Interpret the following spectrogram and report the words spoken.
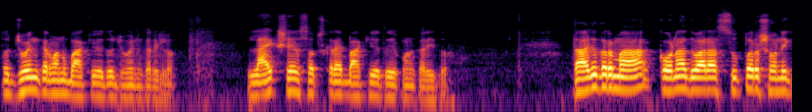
તો જોઈન કરવાનું બાકી હોય તો જોઈન કરી લો. લાઇક શેર સબસ્ક્રાઇબ બાકી હોય તો એ પણ કરી દો. તાજેતરમાં કોના દ્વારા supersonic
